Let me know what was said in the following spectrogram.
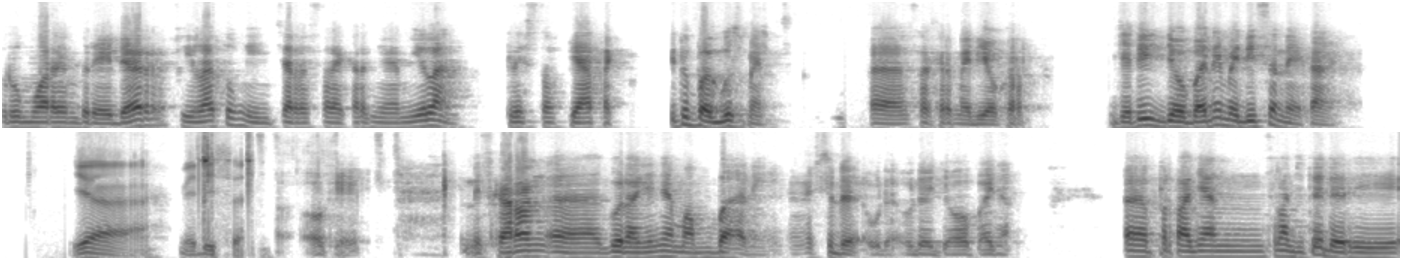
rumor yang beredar Villa tuh ngincer strikernya Milan, Christoph Piatek. Itu bagus men, Eh, striker mediocre. Jadi jawabannya Madison ya Kang? Ya, Madison. Oke. Ini sekarang gue nanyanya sama Mbah nih. Sudah udah udah jawab banyak. Eh, pertanyaan selanjutnya dari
